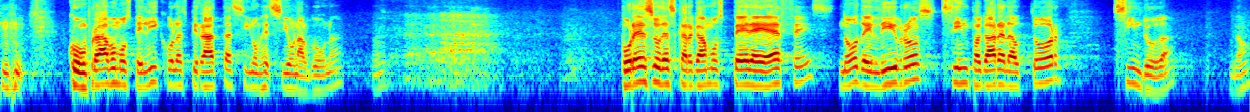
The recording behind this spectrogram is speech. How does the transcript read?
comprábamos películas piratas sin objeción alguna. Por eso descargamos PDFs ¿no? de libros sin pagar al autor, sin duda. ¿no?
